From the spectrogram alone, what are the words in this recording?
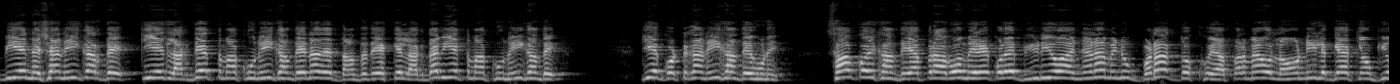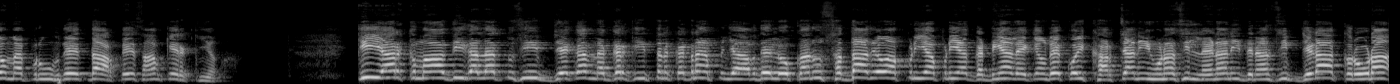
ਵੀ ਇਹ ਨਸ਼ਾ ਨਹੀਂ ਕਰਦੇ, ਕਿ ਇਹ ਲੱਗਦੇ ਆ ਤਮਾਕੂ ਨਹੀਂ ਖਾਂਦੇ, ਇਹਨਾਂ ਦੇ ਦੰਦ ਦੇਖ ਕੇ ਲੱਗਦਾ ਵੀ ਇਹ ਤਮਾਕੂ ਨਹੀਂ ਖਾਂਦੇ, ਕਿ ਇਹ ਗੁਟਕਾ ਨਹੀਂ ਖਾਂਦੇ ਹੋਣੇ। ਸਭ ਕੁਝ ਖਾਂਦੇ ਆ। ਭਰਾਵੋ, ਮੇਰੇ ਕੋਲੇ ਵੀਡੀਓ ਆਈਆਂ ਨਾ, ਮੈਨੂੰ ਬੜਾ ਦੁੱਖ ਹੋਇਆ, ਪਰ ਮੈਂ ਉਹ ਲਾਉਣ ਨਹੀਂ ਲੱਗਿਆ ਕਿਉਂਕਿ ਉਹ ਮੈਂ ਪ੍ਰੂਫ ਦੇ ਆਧਾਰ ਤੇ ਸਾਂਭ ਕੇ ਰੱਖੀਆਂ। ਕੀ ਯਾਰ ਕਮਾਲ ਦੀ ਗੱਲ ਹੈ, ਤੁਸੀਂ ਜੇਕਰ ਨਗਰ ਕੀਰਤਨ ਕੱਢਣਾ ਪੰਜਾਬ ਦੇ ਲੋਕਾਂ ਨੂੰ ਸੱਦਾ ਦਿਓ, ਆਪਣੀਆਂ ਆਪਣੀਆਂ ਗੱਡੀਆਂ ਲੈ ਕੇ ਆਉਂਦੇ, ਕੋਈ ਖਰਚਾ ਨਹੀਂ ਹੋਣਾ ਸੀ ਲੈਣਾ ਨਹੀਂ ਦੇਣਾ ਸੀ ਜਿਹੜਾ ਕਰੋੜਾਂ,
